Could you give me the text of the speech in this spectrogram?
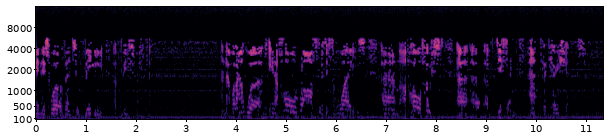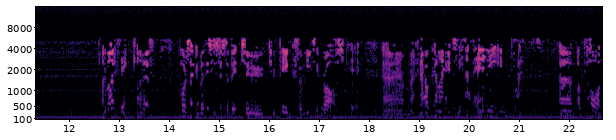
in this world than to be a peacemaker. And that will outwork in a whole raft of different ways, um, a whole host uh, of, of different applications. I might think, kind of, for a second, but this is just a bit too too big for me to grasp here. Um, how can I actually have any impact um, upon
